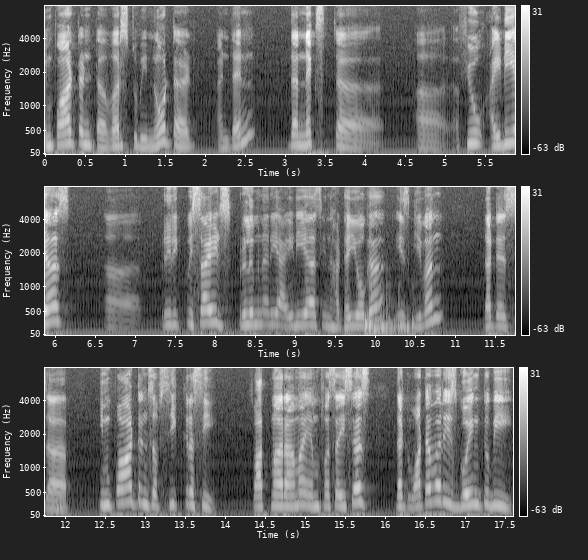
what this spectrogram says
important uh, verse to be noted and then the next uh, uh, few ideas uh, prerequisites preliminary ideas in hatha yoga is given that is uh, importance of secrecy swatmarama emphasizes that whatever is going to be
